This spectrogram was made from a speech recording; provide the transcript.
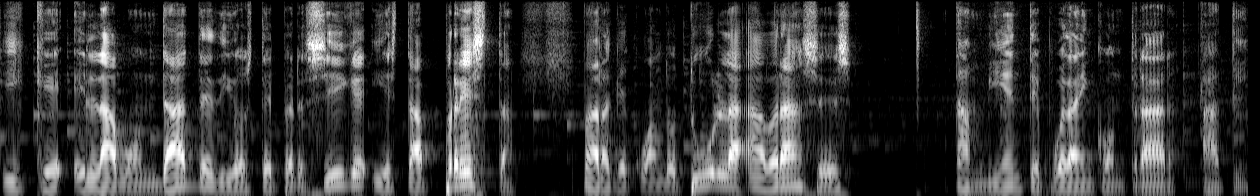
y que la bondad de Dios te persigue y está presta para que cuando tú la abraces, también te pueda encontrar a ti.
